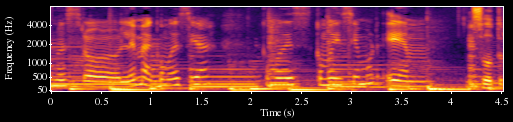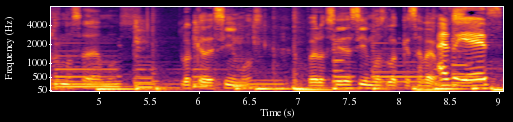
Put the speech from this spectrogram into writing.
nuestro lema, ¿cómo decía? ¿Cómo, des- cómo decía, amor? Em, Nosotros no sabemos lo que decimos, pero sí decimos lo que sabemos. así es.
